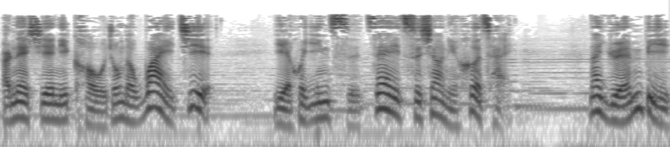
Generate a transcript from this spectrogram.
而那些你口中的外界，也会因此再次向你喝彩，那远比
